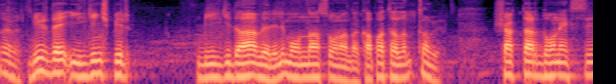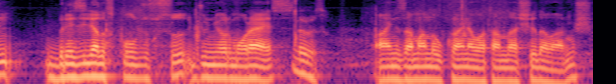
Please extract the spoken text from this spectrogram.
Evet. Bir de ilginç bir bilgi daha verelim. Ondan sonra da kapatalım. Tabii. Shakhtar Donetsk'in Brezilyalı futbolcusu Junior Moraes. Evet. Aynı zamanda Ukrayna vatandaşlığı da varmış.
